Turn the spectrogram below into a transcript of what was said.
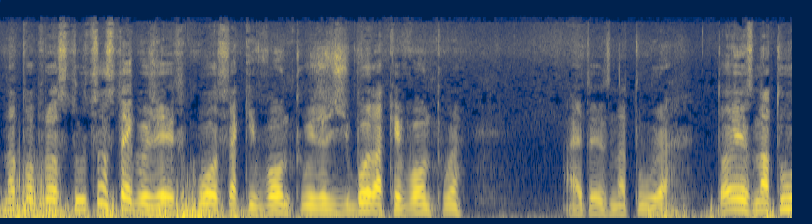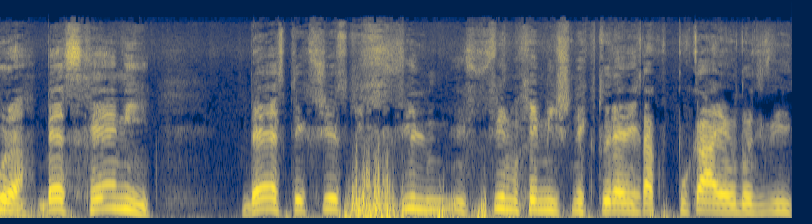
No po prostu, co z tego, że jest głos taki wątły, że źdźbo takie wątłe, ale to jest natura. To jest natura, bez chemii, bez tych wszystkich firm, firm chemicznych, które tak pukają do drzwi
